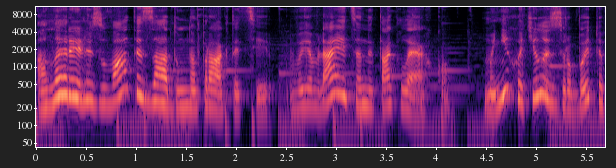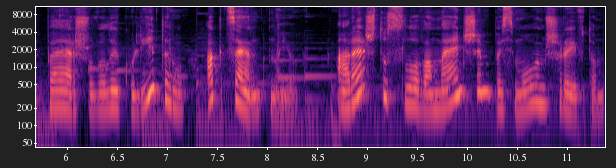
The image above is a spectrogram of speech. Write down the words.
але реалізувати задум на практиці виявляється не так легко. Мені хотілося зробити першу велику літеру акцентною, а решту слова меншим письмовим шрифтом.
